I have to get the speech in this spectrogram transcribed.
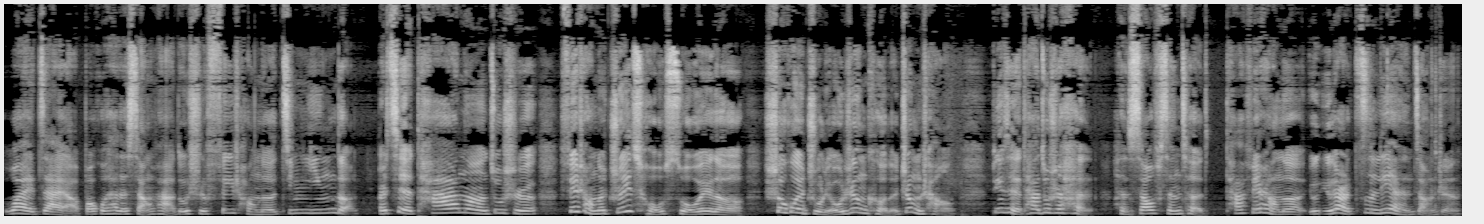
外在啊，包括他的想法都是非常的精英的，而且他呢就是非常的追求所谓的社会主流认可的正常，并且他就是很很 self-centered，他非常的有有点自恋，讲真，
